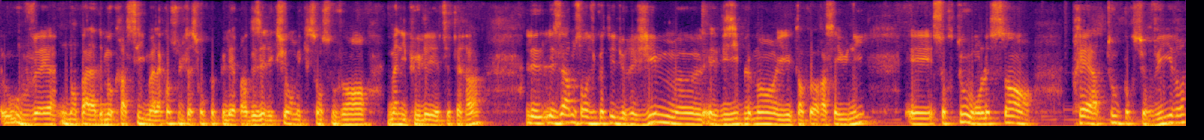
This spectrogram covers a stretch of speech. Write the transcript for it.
ouverts, non pas à la démocratie, mais à la consultation populaire par des élections, mais qui sont souvent manipulées, etc. Les, armes sont du côté du régime euh, et visiblement il est encore assez uni. Et surtout, on le sent prêt à tout pour survivre,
